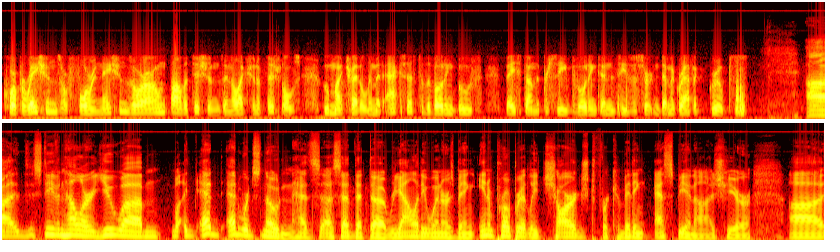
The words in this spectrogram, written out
corporations or foreign nations or our own politicians and election officials who might try to limit access to the voting booth based on the perceived voting tendencies of certain demographic groups. Uh, Stephen Heller, you um, Ed Edward Snowden has uh, said that uh, Reality Winner is being inappropriately charged for committing espionage here. Uh,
